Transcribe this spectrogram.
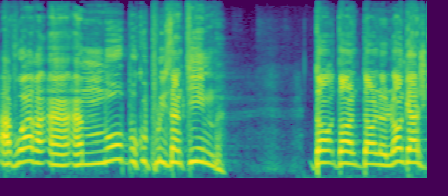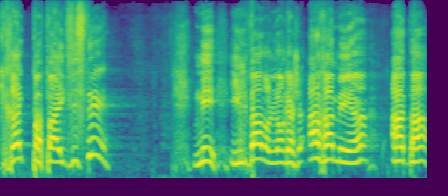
avoir un, mot beaucoup plus intime. Dans, dans, le langage grec, papa existait. Mais il va dans le langage araméen Abba,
